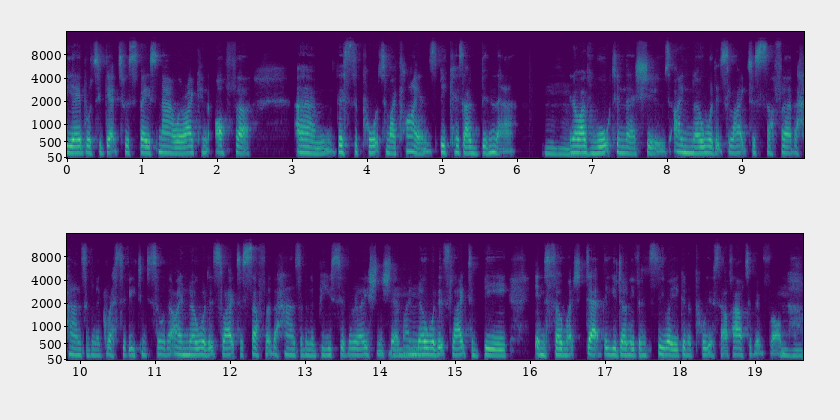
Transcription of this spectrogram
be able to get to a space now where i can offer um, this support to my clients because i've been there Mm-hmm. You know, I've walked in their shoes. I know what it's like to suffer at the hands of an aggressive eating disorder. I know what it's like to suffer at the hands of an abusive relationship. Mm-hmm. I know what it's like to be in so much debt that you don't even see where you're going to pull yourself out of it from. Mm-hmm.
